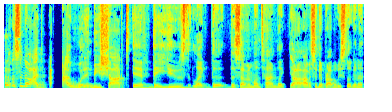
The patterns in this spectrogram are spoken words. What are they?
honestly though I, I wouldn't be shocked if they used like the the seven month time. Like yeah obviously they're probably still gonna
